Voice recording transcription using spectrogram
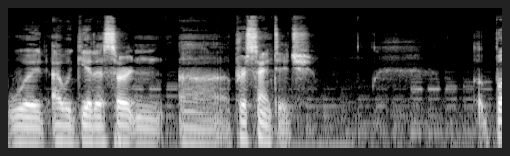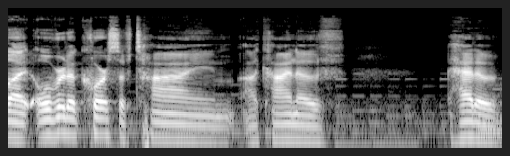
Would I would get a certain uh, percentage, but over the course of time, I kind of had a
